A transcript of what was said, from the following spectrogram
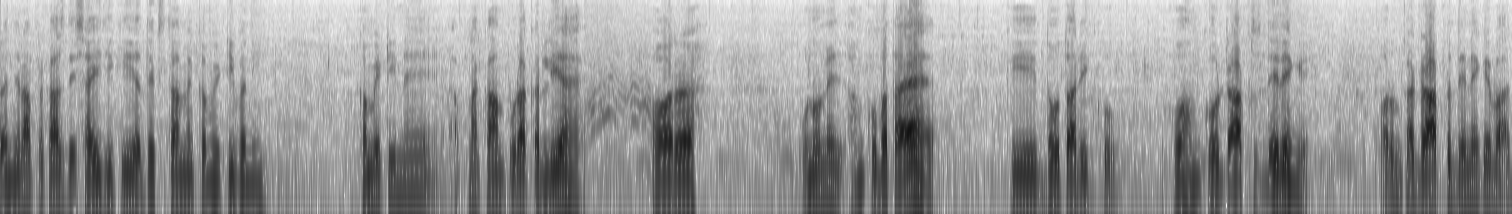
रंजना प्रकाश देसाई जी की अध्यक्षता में कमेटी बनी। कमेटी ने अपना काम पूरा कर लिया है और उन्होंने हमको बताया है कि दो तारीख को वो हमको ड्राफ्ट दे देंगे और उनका ड्राफ्ट देने के बाद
